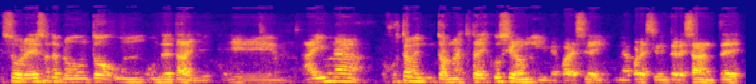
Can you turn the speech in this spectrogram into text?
Sobre eso te pregunto un, un detalle. Eh, hay una, justamente en torno a esta discusión, y me, parece, me ha parecido interesante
